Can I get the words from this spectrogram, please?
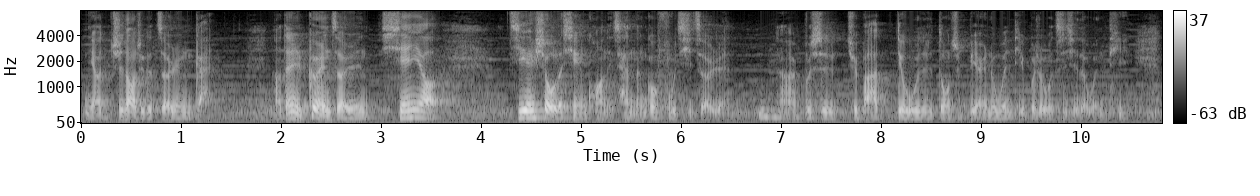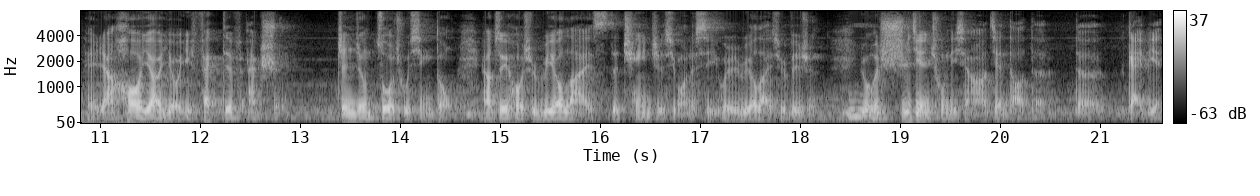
你要知道这个责任感啊，但是个人责任先要。接受了现况，你才能够负起责任，而不是去把它丢的都是别人的问题，不是我自己的问题。然后要有 effective action，真正做出行动。然后最后是 realize the changes you want to see，或者 realize your vision，如何实践出你想要见到的的改变。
